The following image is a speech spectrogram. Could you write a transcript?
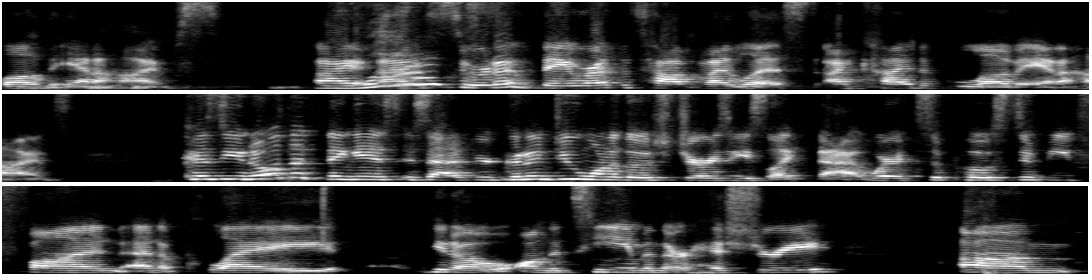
love Anaheim's. I, I, sort of they were at the top of my list. I kind of love Anaheim's. Cause you know what the thing is, is that if you're gonna do one of those jerseys like that, where it's supposed to be fun and a play, you know, on the team and their history, um,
